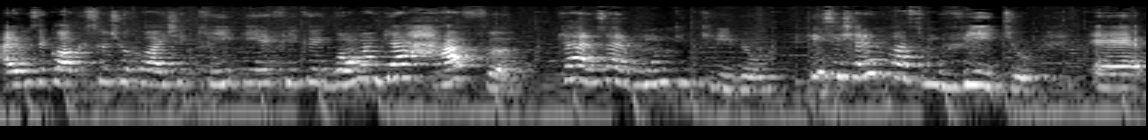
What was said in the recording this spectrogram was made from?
Aí você coloca o seu chocolate aqui e ele fica igual uma garrafa. Cara, sério, muito incrível. E vocês querem que um vídeo é,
